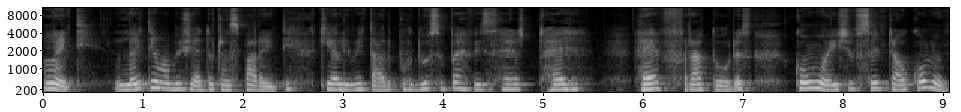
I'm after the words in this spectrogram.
Lente. Lente é um objeto transparente que é limitado por duas superfícies refratoras com um eixo central comum.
